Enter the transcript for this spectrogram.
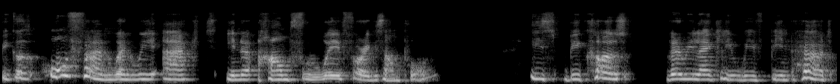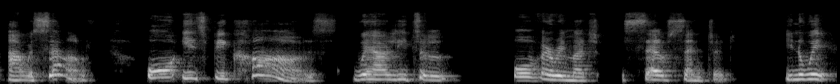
Because often when we act in a harmful way, for example, is because very likely we've been hurt ourselves, or it's because we are little or very much self centered, in a way,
